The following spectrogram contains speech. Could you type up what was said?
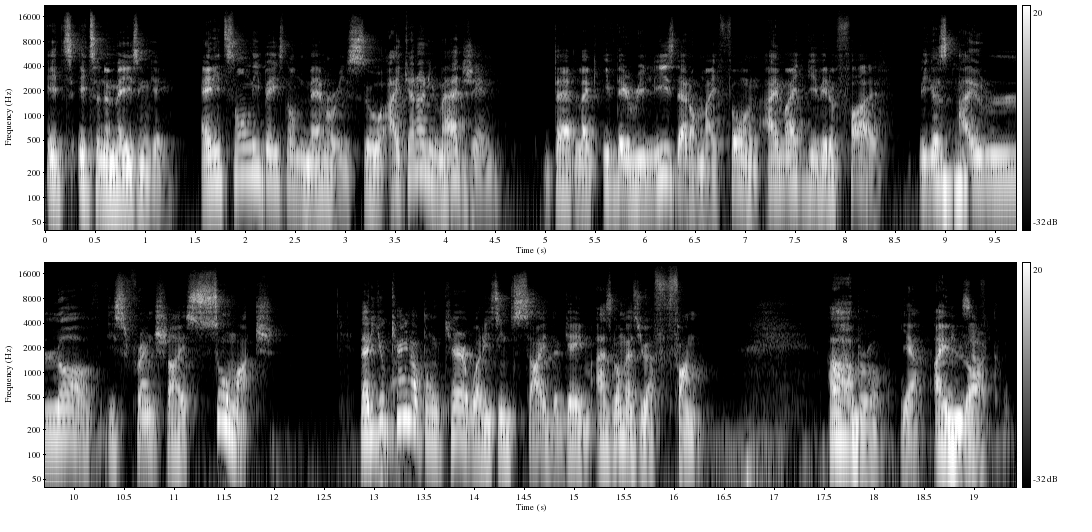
It's, it's an amazing game and it's only based on memories so i cannot imagine that like if they release that on my phone i might give it a five because mm-hmm. i love this franchise so much that you kind of don't care what is inside the game as long as you have fun ah bro yeah i exactly. love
